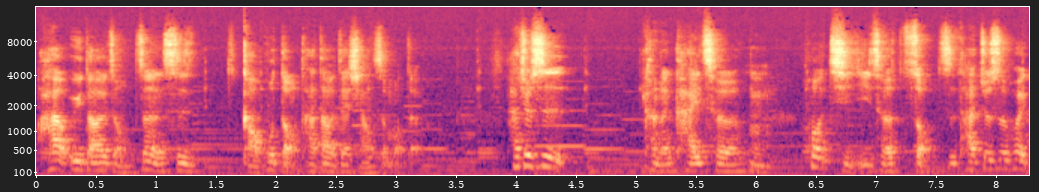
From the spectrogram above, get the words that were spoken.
还有遇到一种真的是搞不懂他到底在想什么的。他就是可能开车，嗯，或骑机车，总之他就是会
